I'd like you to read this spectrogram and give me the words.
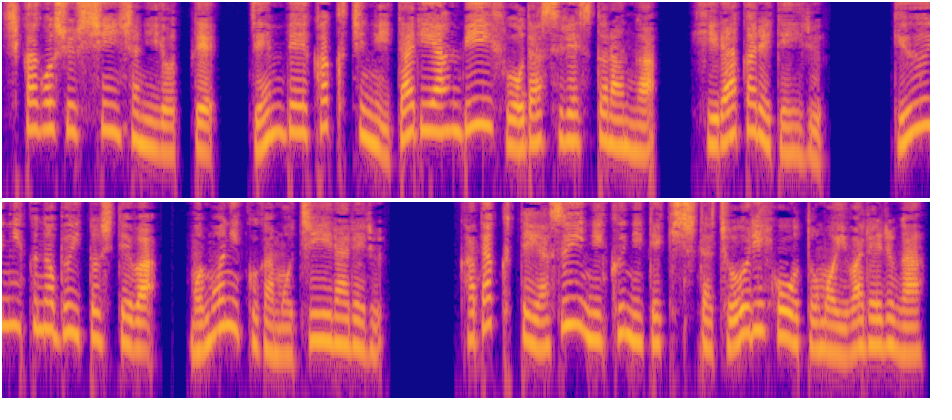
シカゴ出身者によって、全米各地にイタリアンビーフを出すレストランが開かれている。牛肉の部位としては、もも肉が用いられる。硬くて安い肉に適した調理法とも言われるが、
